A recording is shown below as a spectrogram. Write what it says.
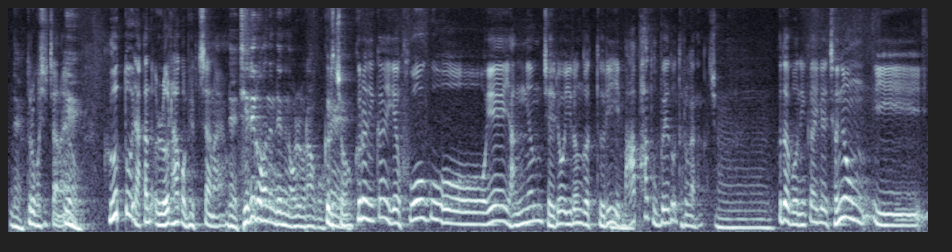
네. 들어보셨잖아요. 네. 그것도 약간 얼얼하고 맵잖아요. 네. 제대로 하는 데는 얼얼하고. 그렇죠. 네. 그러니까 이게 후어구의 양념 재료 이런 것들이 마파 두부에도 들어가는 거죠. 음, 그러다 보니까 이게 전용 이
